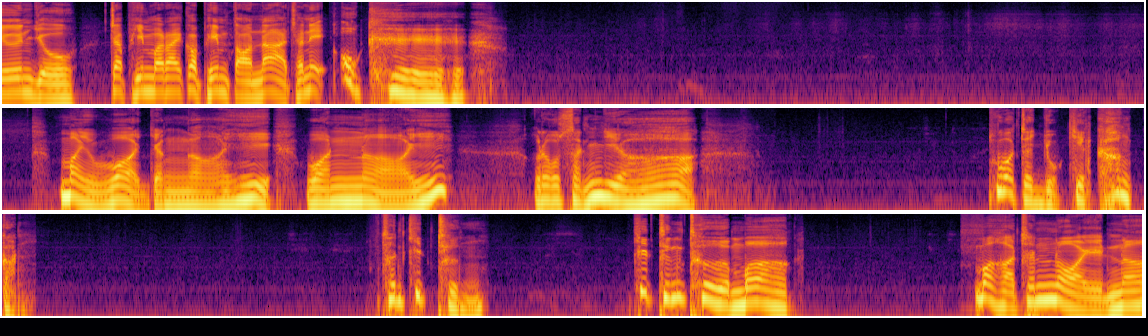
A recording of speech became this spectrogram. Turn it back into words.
ยืนอยู่ จะพิมพ์อะไรก็พิมพ์ต่อหน้าฉันนี่ โอเค ไม่ว่ายังไง วันไหน เราสัญญา ว่าจะอยู่เคียงข้างกัน ฉันคิดถึง คิดถึงเธอมาก มาหาฉันหน่อยนะ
